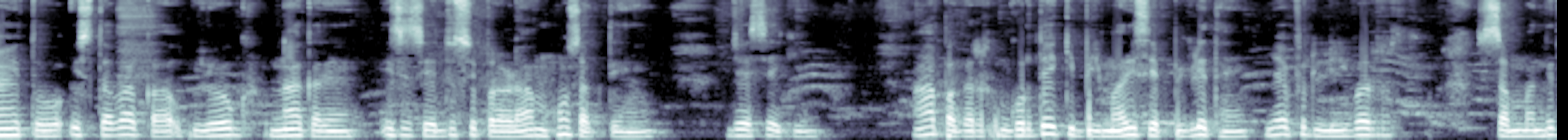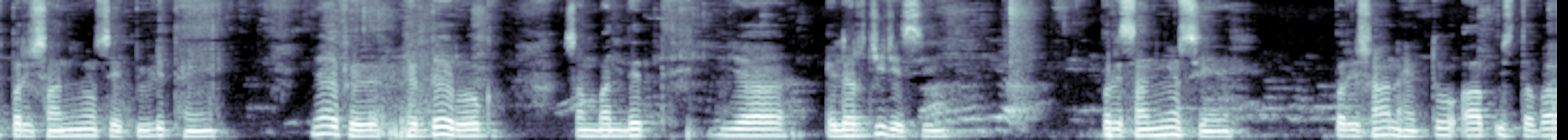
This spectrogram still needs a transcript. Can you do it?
हैं तो इस दवा का उपयोग ना करें। इससे दुष्परिणाम हो सकते हैं, जैसे कि आप अगर गुर्दे की बीमारी से पीड़ित हैं या फिर लीवर संबंधित परेशानियों से पीड़ित हैं, या फिर हृदय रोग संबंधित या एलर्जी जैसी परेशानियों से परेशान हैं तो आप इस दवा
